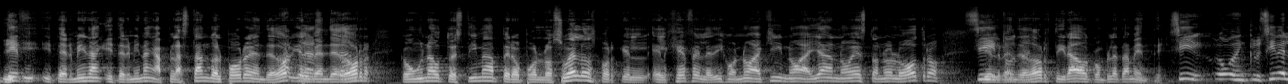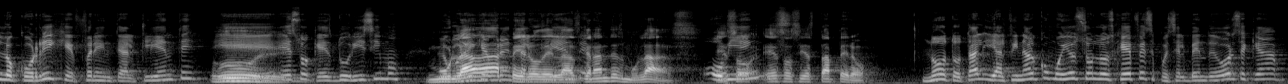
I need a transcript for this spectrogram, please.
y, terminan, y terminan aplastando al pobre vendedor y el vendedor con una autoestima, pero por los suelos, porque el, jefe le dijo no aquí, no allá, no esto, no lo otro, y el vendedor tirado completamente. Sí, o inclusive lo corrige frente al cliente, eh, eso que es durísimo. Mulada, pero de las grandes muladas eso, Eso sí está, pero... No, total. Y al final, como ellos son los jefes, pues el vendedor se queda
